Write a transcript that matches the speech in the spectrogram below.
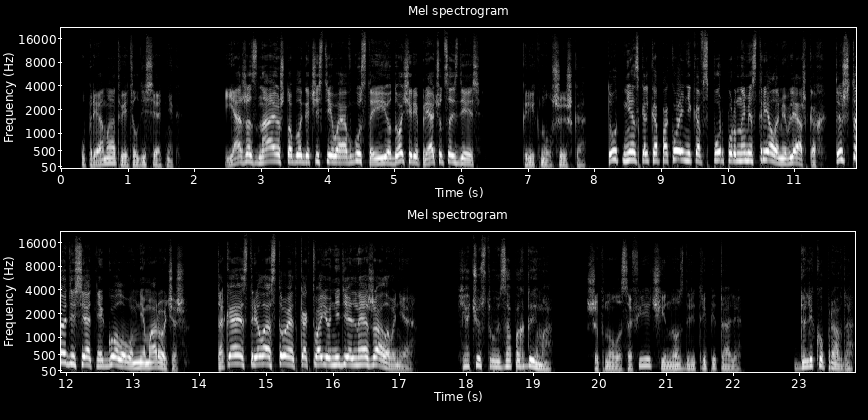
— упрямо ответил десятник. «Я же знаю, что благочестивая Августа и ее дочери прячутся здесь!» — крикнул Шишка. «Тут несколько покойников с пурпурными стрелами в ляжках. Ты что, десятник, голову мне морочишь?» Такая стрела стоит, как твое недельное жалование!» «Я чувствую запах дыма», — шепнула София, чьи ноздри трепетали. «Далеко, правда.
